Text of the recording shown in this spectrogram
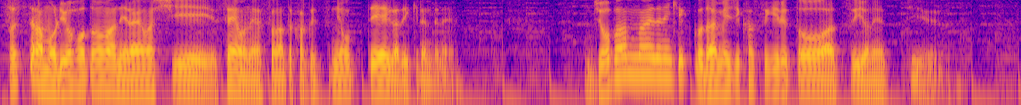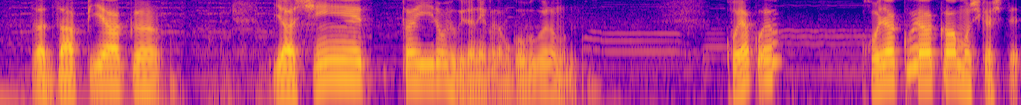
そしたらもう両方ともまあ狙えますし、1000をね、その後確実に追ってができるんでね。序盤の間に結構ダメージ稼げると熱いよねっていう。さあ、ザピアくん。いや、新鋭体色服じゃねえか。でも五分だもんね。小屋小屋？小屋小屋か？もしかして。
